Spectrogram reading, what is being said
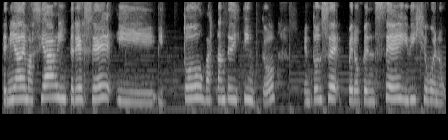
tenía demasiados intereses y, y todos bastante distintos, entonces, pero pensé y dije, bueno,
